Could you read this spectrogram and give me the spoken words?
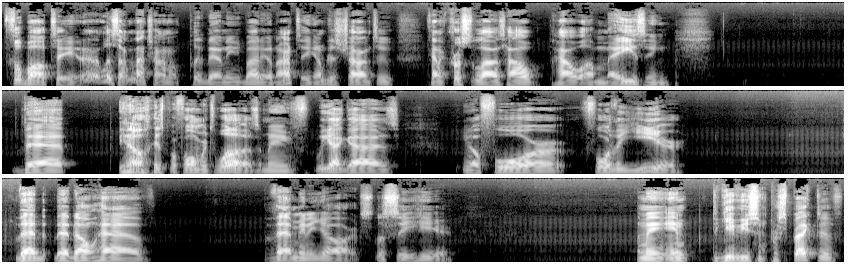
Football team. Uh, listen, I'm not trying to put down anybody on our team. I'm just trying to kind of crystallize how how amazing that you know his performance was. I mean, we got guys, you know, for for the year that that don't have that many yards. Let's see here. I mean, to give you some perspective,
